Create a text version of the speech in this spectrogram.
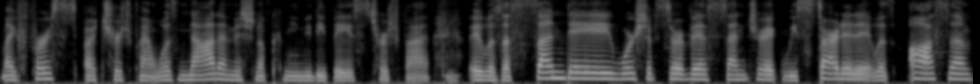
my first uh, church plant was not a missional community based church plant. Mm. It was a Sunday worship service centric. We started it, it was awesome.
